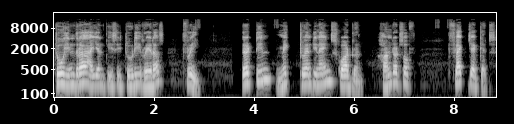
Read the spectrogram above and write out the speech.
two Indra INPC 2D radars free, 13 MiG 29 squadron, hundreds of flak jackets,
